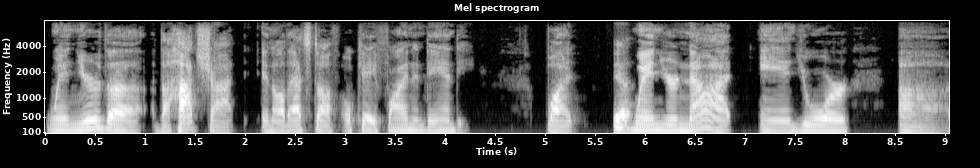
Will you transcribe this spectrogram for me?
when you're the the hot shot and all that stuff. Okay, fine and dandy, but Yeah. when you're not and you're, uh,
